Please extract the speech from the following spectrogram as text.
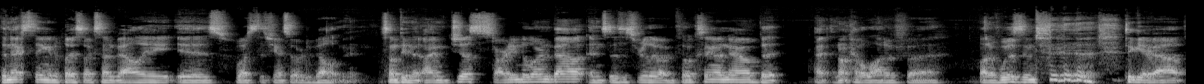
The next thing in a place like Sun Valley is what's the chance of overdevelopment? Something that I'm just starting to learn about, and so this is really what I'm focusing on now. But I, I don't have a lot of uh, a lot of wisdom to give out.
